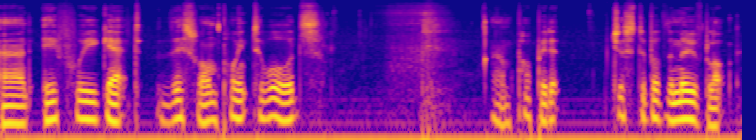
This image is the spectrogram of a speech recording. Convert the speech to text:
and if we get this one point towards and pop it just above the move block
